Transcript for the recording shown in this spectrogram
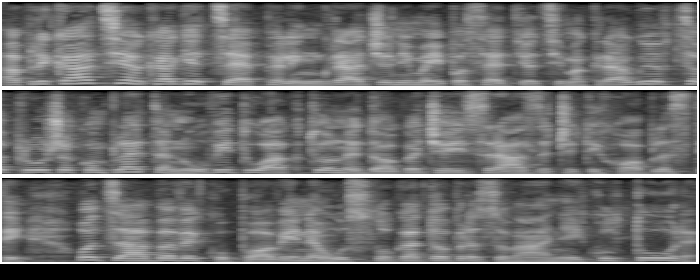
Aplikacija KG Cepelin građanima i posetiocima Kragujevca pruža kompletan uvid u aktualne događaje iz različitih oblasti, od zabave, kupovine, usluga do obrazovanja i kulture.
